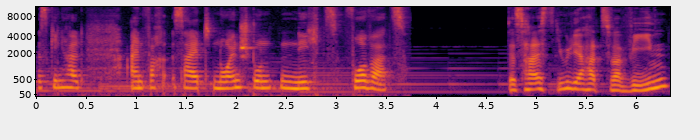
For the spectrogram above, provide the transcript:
Es ging halt einfach seit neun Stunden nichts vorwärts. Das heißt, Julia hat zwar Wehen,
